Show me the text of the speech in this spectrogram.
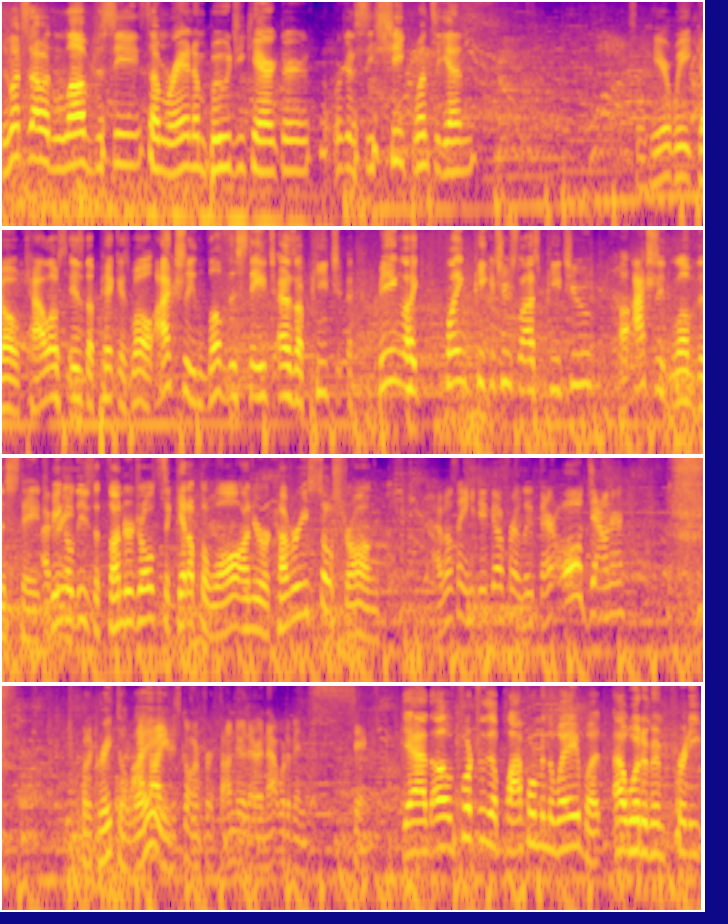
As much as I would love to see some random bougie character, we're gonna see Sheik once again. So here we go. Kalos is the pick as well. I actually love this stage as a Peach. Being like playing Pikachu slash Pichu, uh, I actually love this stage. Being able to use the Thunder Jolts to get up the wall on your recovery, so strong. I will say he did go for a loop there. Oh, downer. But a great Oh, I thought he delay. was going for thunder there, and that would have been sick. Yeah, th- unfortunately the platform in the way, but that would have been pretty,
